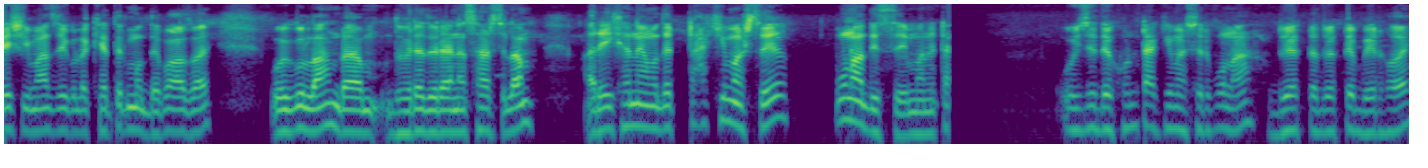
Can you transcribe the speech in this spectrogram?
দেশি মাছ যেগুলো ক্ষেতের মধ্যে পাওয়া যায়, ওইগুলো আমরা ধরে ধরে এনে ছাড়ছিলাম। আর এইখানে আমাদের টাকি মাছছে পোনা দিচ্ছে মানে ওই যে দেখুন টাকি মাছের পোনা, দু একটা দু একটা বের হয়।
